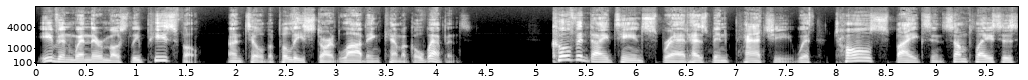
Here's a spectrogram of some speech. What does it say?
even when they're mostly peaceful, until the police start lobbing chemical weapons. COVID 19 spread has been patchy, with tall spikes in some places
